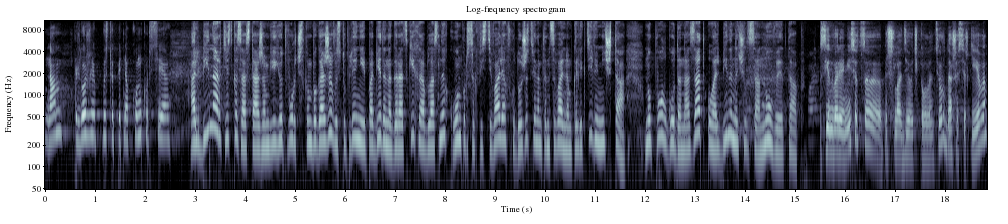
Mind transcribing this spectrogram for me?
нам предложили выступить на конкурсе Альбина – артистка со стажем. В ее творческом багаже выступления и победы на городских и областных конкурсах, фестивалях в художественном танцевальном коллективе «Мечта». Но полгода назад у Альбины начался новый этап. С января месяца пришла девочка-волонтер Даша Сергеева.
